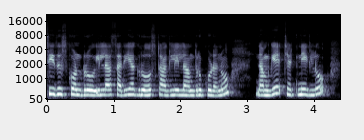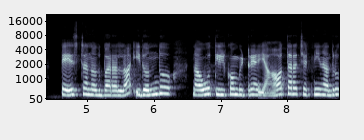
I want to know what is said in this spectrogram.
ಸೀದಿಸ್ಕೊಂಡ್ರು ಇಲ್ಲ ಸರಿಯಾಗಿ ರೋಸ್ಟ್ ಆಗಲಿಲ್ಲ ಅಂದರೂ ಕೂಡ ನಮಗೆ ಚಟ್ನಿಗಳು ಟೇಸ್ಟ್ ಅನ್ನೋದು ಬರಲ್ಲ. ಇದೊಂದು ನಾವು ತಿಳ್ಕೊಂಬಿಟ್ರೆ ಯಾವ ಥರ ಚಟ್ನಿನಾದರೂ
